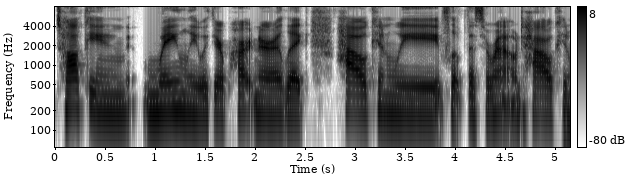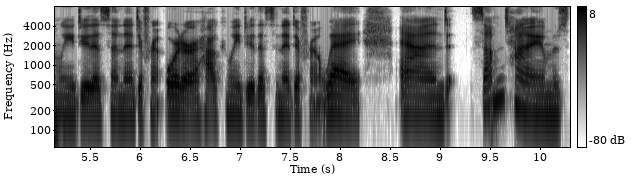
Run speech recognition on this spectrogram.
talking mainly with your partner like how can we flip this around? How can we do this in a different order? How can we do this in a different way? And sometimes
